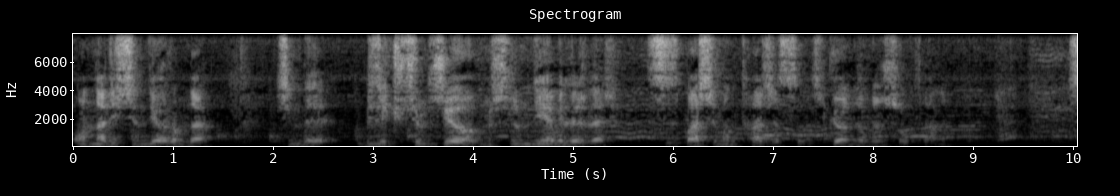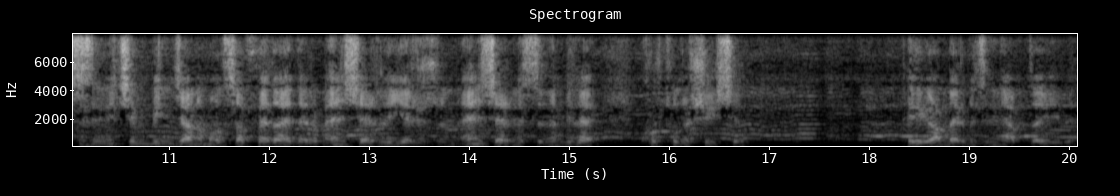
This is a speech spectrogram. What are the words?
onlar için diyorum da şimdi bizi küçümsüyor Müslüm diyebilirler. Siz başımın tacısınız, gönlümün sultanı. Sizin için bin canım olsa feda ederim. En şerli yeryüzünün en şerlisinin bile kurtuluşu için. Peygamberimizin yaptığı gibi.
